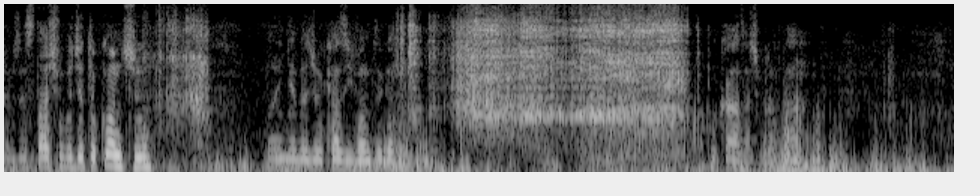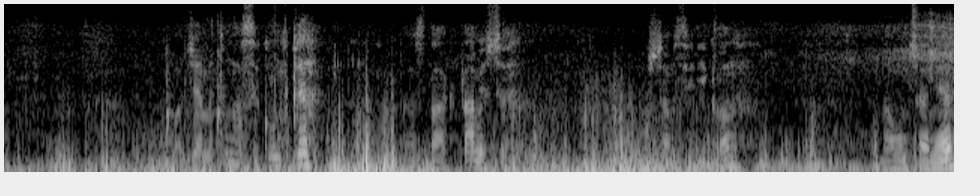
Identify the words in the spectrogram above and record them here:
Także Stasiu będzie to kończył. No i nie będzie okazji Wam tego pokazać, prawda? Kładziemy tu na sekundkę. Teraz tak, tam jeszcze puszczam silikon na łączenie.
